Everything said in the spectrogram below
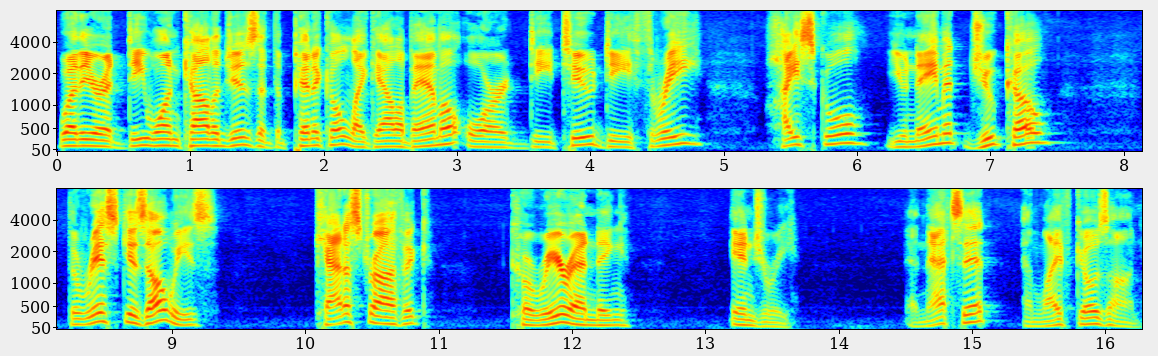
whether you're at D1 colleges at the pinnacle like Alabama or D2 D3 high school you name it JUCO the risk is always catastrophic career ending injury. And that's it, and life goes on.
